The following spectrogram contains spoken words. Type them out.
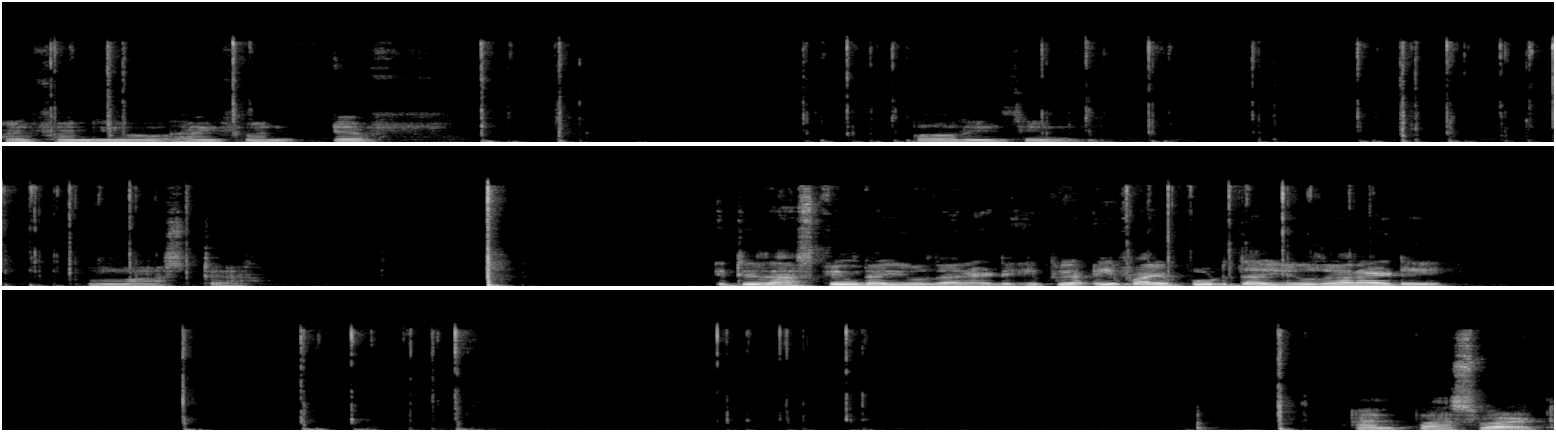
hyphen u hyphen f origin master. It is asking the user id if you if i put the user id and password.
